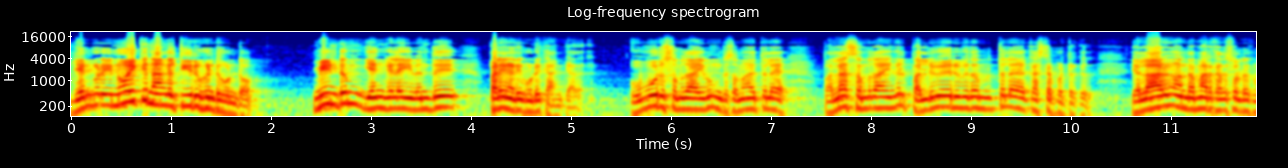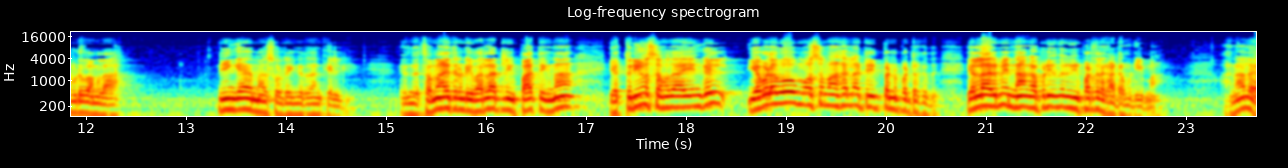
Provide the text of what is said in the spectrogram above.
எங்களுடைய நோய்க்கு நாங்கள் தீர்வு கண்டு கொண்டோம். மீண்டும் எங்களை வந்து பழைய நிலை கொண்டு காமிக்காத. ஒவ்வொரு சமுதாயமும் இந்த சமுதாயத்தில் பல சமுதாயங்கள் பல்வேறு விதத்தில் கஷ்டப்பட்டிருக்குது. எல்லாரும் அந்த மாதிரி கதை சொல்றதுக்கு விடுவாங்களா? நீங்கள் என்ன சொல்கிறீங்கிறது தான் கேள்வி. இந்த சமுதாயத்தினுடைய வரலாற்றில் நீங்கள் பார்த்தீங்கன்னா எத்தனையோ சமுதாயங்கள் எவ்வளவோ மோசமாகலாம் ட்ரீட் பண்ணப்பட்டிருக்குது. எல்லாருமே நாங்கள் அப்படி இருந்து நீங்கள் படத்தில் காட்ட முடியுமா? அதனால்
